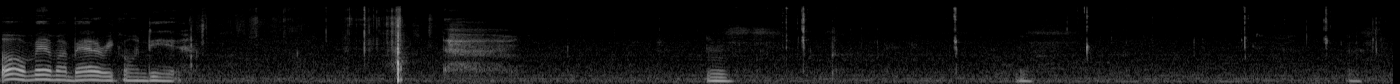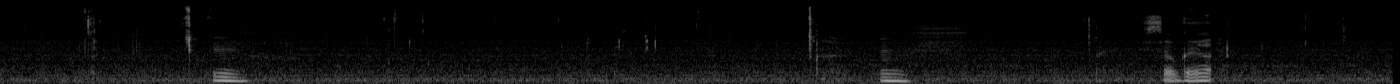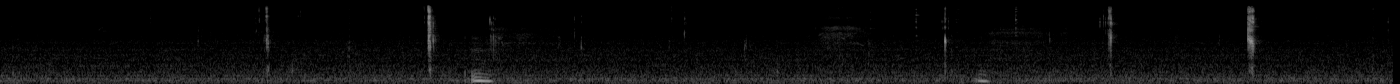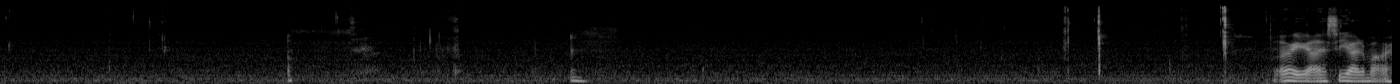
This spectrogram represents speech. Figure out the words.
Oh man, my battery going dead. Mm. Mm. Mm. Mm. So good. Mm. All right, guys. See y'all tomorrow.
